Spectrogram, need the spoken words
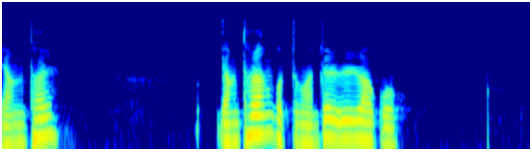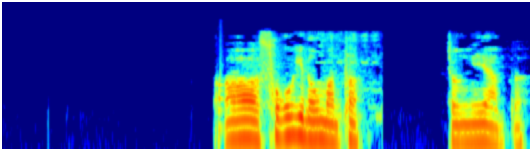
양털? 양털하는 것도 만들라고 아, 소고기 너무 많다. 정리해야 한다.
